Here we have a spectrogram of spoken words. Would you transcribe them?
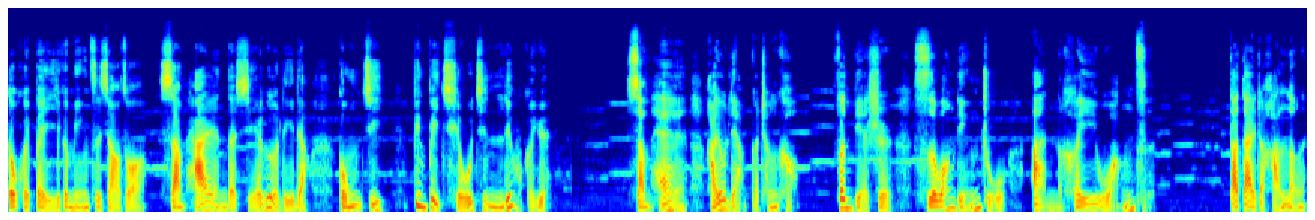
都会被一个名字叫做 Samhain 的邪恶力量攻击，并被囚禁六个月。Sam Han 还有两个称号，分别是死亡领主、暗黑王子。他带着寒冷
